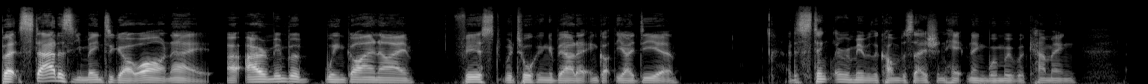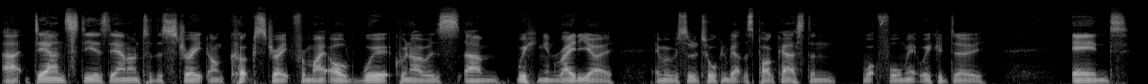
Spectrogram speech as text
but start as you mean to go on, eh? I, I remember when Guy and I first were talking about it and got the idea. I distinctly remember the conversation happening when we were coming uh, downstairs down onto the street on Cook Street from my old work when I was um, working in radio, and we were sort of talking about this podcast and what format we could do. And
